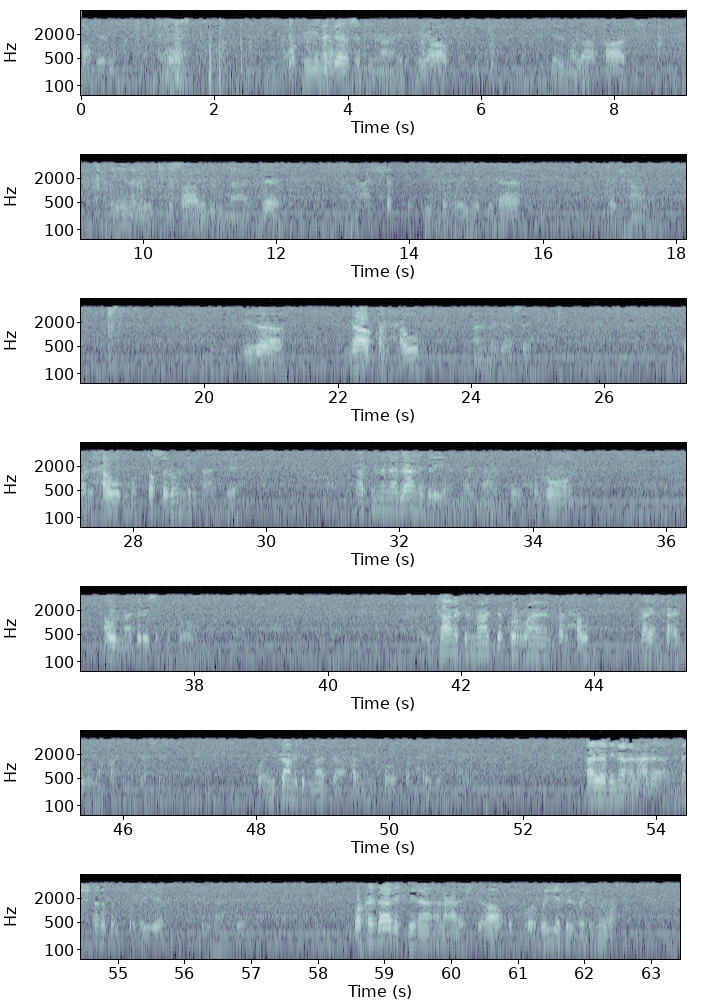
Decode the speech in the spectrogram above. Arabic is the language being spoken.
الطاهرين وفي نجاسة ماء الحياض بالملاقات حين الاتصال بالمادة مع الشك في حريتها وجهان إذا لاقى الحوض النجاسة والحوض متصل بالمادة لكننا لا ندري أن المادة كرون أو المادة ليست إن كانت المادة كرا فالحوض لا ينفعل بملاقاة النجاسة وإن كانت المادة أقل من كر فالحوض ينفعل. هذا بناء على أن نشترط الحرية في المادة. وكذلك بناء على اشتراط الكرية في المجموع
